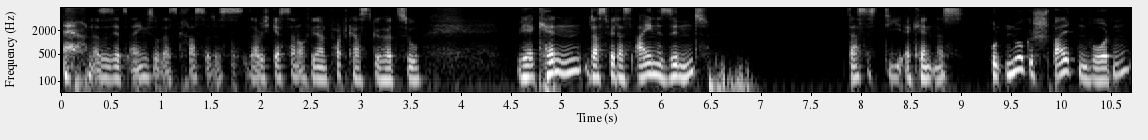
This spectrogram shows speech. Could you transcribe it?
und das ist jetzt eigentlich so das Krasse, das, da habe ich gestern auch wieder einen Podcast gehört zu, wir erkennen, dass wir das eine sind, das ist die Erkenntnis, und nur gespalten wurden,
